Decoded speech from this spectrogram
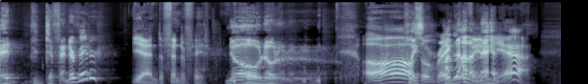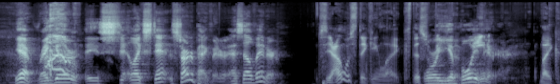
And Defender Vader? Yeah, and defender Vader. No, no, no, no, no, no. Oh, Please, so I'm not a Vader. madman. Yeah. Yeah, regular is like sta- starter pack Vader, SL Vader, See, I was thinking like this would or your boy meaner. Vader. like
